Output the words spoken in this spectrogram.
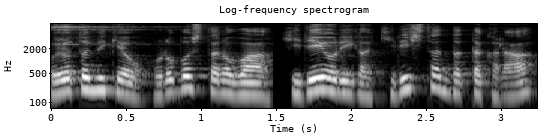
う。豊臣家を滅ぼしたのは、秀頼がキリシタンだったから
